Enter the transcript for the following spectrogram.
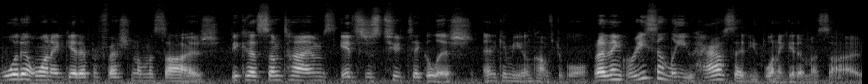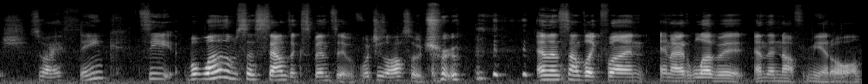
wouldn't want to get a professional massage because sometimes it's just too ticklish and can be uncomfortable. But I think recently you have said you'd want to get a massage. So I think see, but one of them says sounds expensive, which is also true. and then sounds like fun and I'd love it and then not for me at all.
